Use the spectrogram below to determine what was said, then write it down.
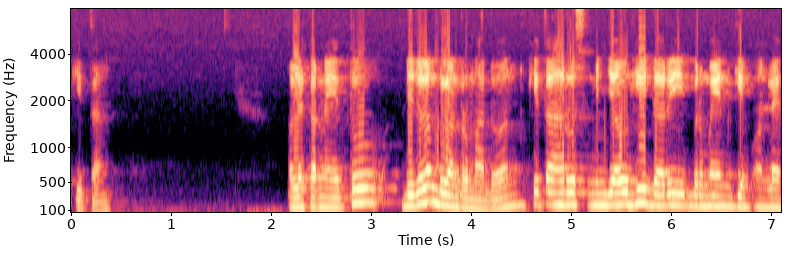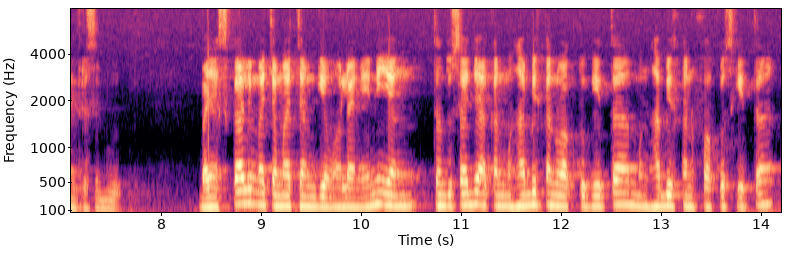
kita. Oleh karena itu, di dalam bulan Ramadan, kita harus menjauhi dari bermain game online tersebut. Banyak sekali macam-macam game online ini yang tentu saja akan menghabiskan waktu kita, menghabiskan fokus kita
